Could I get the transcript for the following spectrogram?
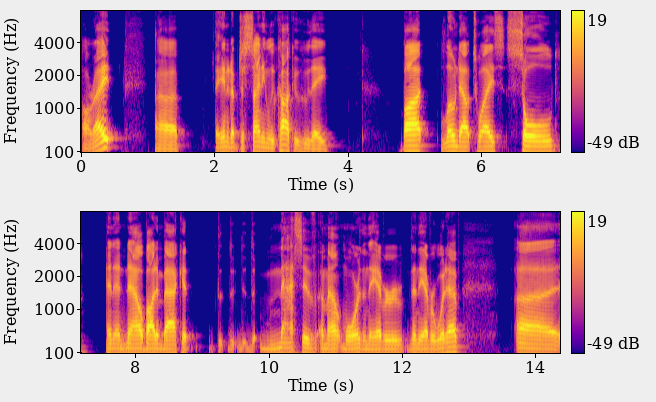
All right. Uh, they ended up just signing Lukaku, who they bought, loaned out twice, sold, and then now bought him back at the, the, the massive amount more than they ever than they ever would have. Uh,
